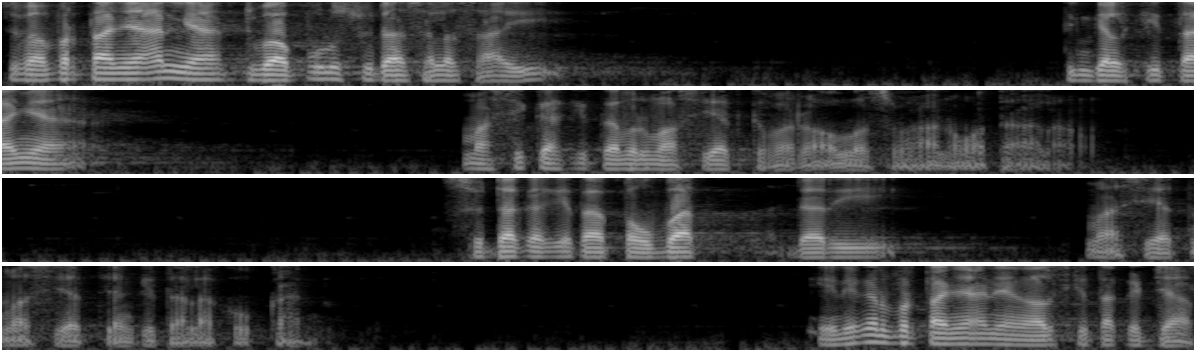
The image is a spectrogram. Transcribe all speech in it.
Cuma pertanyaannya 20 sudah selesai tinggal kitanya masihkah kita bermaksiat kepada Allah Subhanahu wa taala. Sudahkah kita taubat dari maksiat-maksiat yang kita lakukan? Ini kan pertanyaan yang harus kita kejar.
